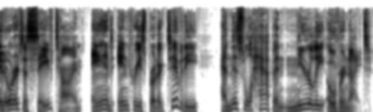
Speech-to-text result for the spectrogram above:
in order to save time and increase productivity, and this will happen nearly overnight.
